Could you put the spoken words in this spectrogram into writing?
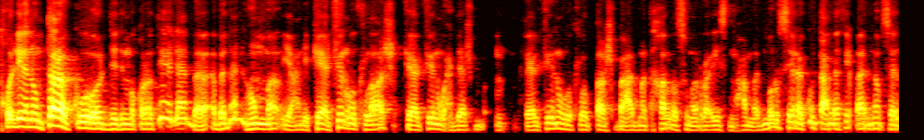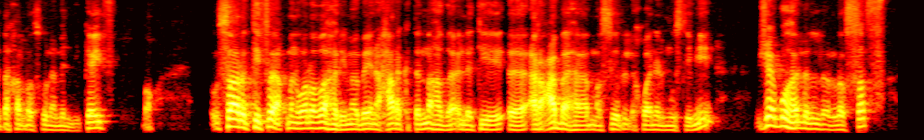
تقول لي أنهم تركوا الديمقراطيه لا ابدا. هم يعني في 2012 في 2011 في 2013 بعد ما تخلصوا من الرئيس محمد مرسي أنا كنت على ثقة أنهم سيتخلصون مني. كيف؟ وصار اتفاق من وراء ظهري ما بين حركة النهضة التي أرعبها مصير الإخوان المسلمين جابوها للصف.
